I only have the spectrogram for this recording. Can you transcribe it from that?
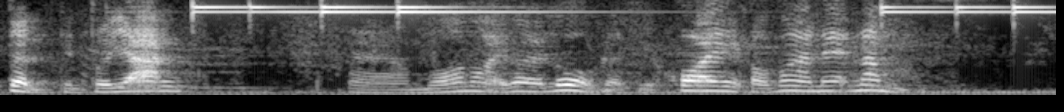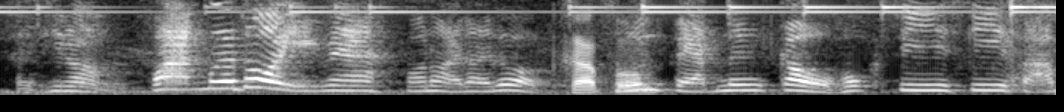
เติ้ลเป็นตัวอย่างอ่าหมอหน่อยด้วยโลกกับสิคอยเขามาแนะนำให้พี่น้อง ฝากเบอร์โทรอีกนะหมอหน่อยด้วยโลกครับผศูมนย์แปดหนึ่งเก้าหกสี่สี่สาม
